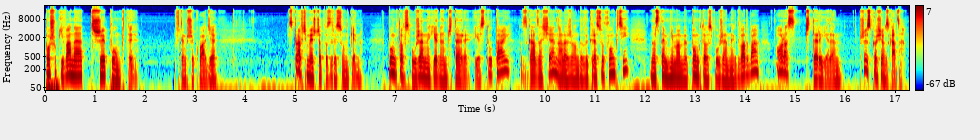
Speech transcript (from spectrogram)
poszukiwane trzy punkty w tym przykładzie. Sprawdźmy jeszcze to z rysunkiem. Punkt o współrzędnych 1, 4 jest tutaj, zgadza się, należy on do wykresu funkcji. Następnie mamy punkt o współrzędnych 2, 2 oraz 4, 1. Wszystko się zgadza.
